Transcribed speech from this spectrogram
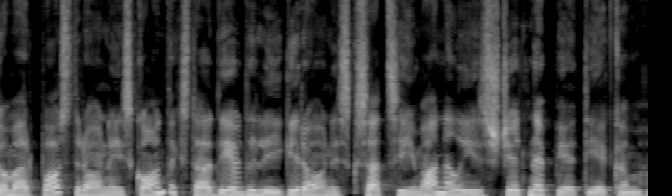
Tomēr postironijas kontekstā divdaļīga ironiska sacījuma analīze šķiet nepietiekama.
